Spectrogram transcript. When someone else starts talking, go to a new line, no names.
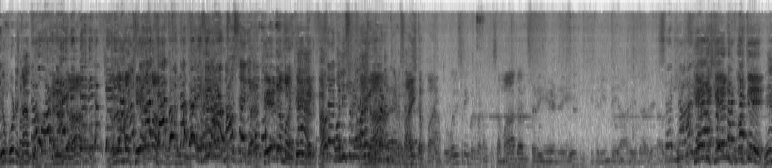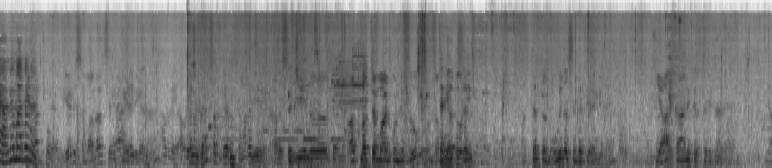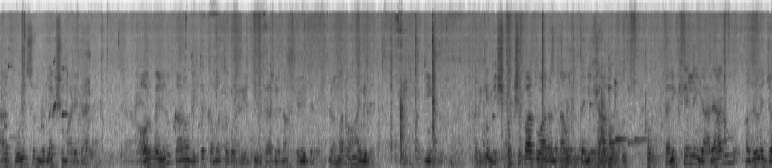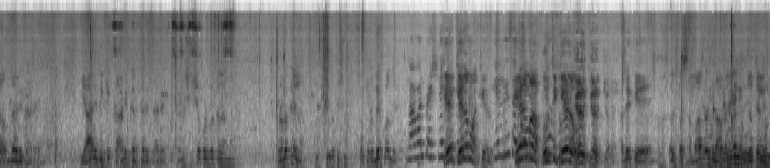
ನೀವು ಕೊಡ್ರಿ ಕಾಳು ಕೊಡ್ರಿ
ನೋಡಮ್ಮ, ಕೇಳಮ್ಮ. ಈಗ ಆಯ್ತಪ್ಪ ಆಯ್ತು. ಸಮಾಧಾನ ಸರಿ ಹೇಳ್ರಿ ಇದ್ರ ಹಿಂದೆ ಯಾರು ಇದ್ದಾರೆ ಕೇಳಿ ಕೇಳಿ
ಏ ಹಂಗೆ ಮಾತಾಡ.
ಸಚಿನ್ ಆತ್ಮಹತ್ಯೆ ಮಾಡಿಕೊಂಡಿದ್ದು ಅತ್ಯಂತ- ನೋವಿನ ನೋವಿನ ಸಂಗತಿಯಾಗಿದೆ. ಯಾರು ಕಾರಣಕರ್ತರಿದ್ದಾರೆ ಯಾರು ಪೊಲೀಸರು ನಿರ್ಲಕ್ಷ್ಯ ಮಾಡಿದ್ದಾರೆ ಅವ್ರ ಮೇಲೂ ಕಾನೂನು ರೀತಿಯ ಕ್ರಮ ತಗೊಳ್ರಿ ಅಂತ ಈಗಾಗಲೇ ನಾವು ಹೇಳಿದ್ದೇವೆ. ಕ್ರಮನೂ ಆಗಿದೆ. ಈಗ ಅದಕ್ಕೆ ನಿಷ್ಪಕ್ಷಪಾತವಾದಂಥ ಒಂದು ತನಿಖೆ ಆಗಬೇಕು ತನಿಖೆಯಲ್ಲಿ ಯಾರ್ಯಾರು ಅದರಲ್ಲಿ ಜವಾಬ್ದಾರಿದ್ದಾರೆ ಯಾರು ಇದಕ್ಕೆ ಕಾರ್ಯಕರ್ತರಿದ್ದಾರೆ ಅವ್ರಿಗೆ ಶಿಕ್ಷೆ ಕೊಡ್ಬೇಕಲ್ಲಮ್ಮ ಕೊಡ್ಬೇಕಾ ಇಲ್ಲ. ಕೊಡ್ಬೇಕು ಅಂದ್ರೆ.
ನಾವೊಂದ್ ಪ್ರಶ್ನೆ
ಕೇಳು ಕೇಳಮ್ಮ ಕೇಳು.
ಇಲ್ರಿ ಸರ್.
ಕೇಳಮ್ಮ ಪೂರ್ತಿ ಕೇಳು.
ಕೇಳಿ ಕೇಳಿ ಕೇಳಿ.
ಅದಕ್ಕೆ ಸ್ವಲ್ಪ ಸಮಾಧಾನ ಕಾಲದಲ್ಲಿ ನಿಮ್ಮ ಜೊತೆಲಿ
